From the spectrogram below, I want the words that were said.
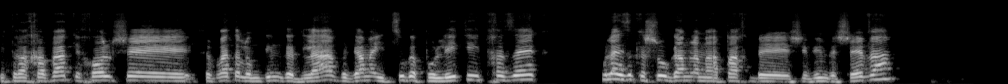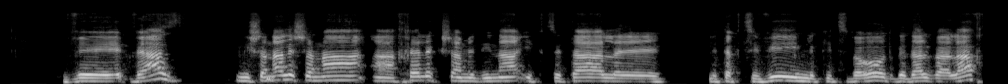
התרחבה ככל שחברת הלומדים גדלה וגם הייצוג הפוליטי התחזק, אולי זה קשור גם למהפך ב-77, ואז משנה לשנה החלק שהמדינה הקצתה לתקציבים, לקצבאות, גדל והלך.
